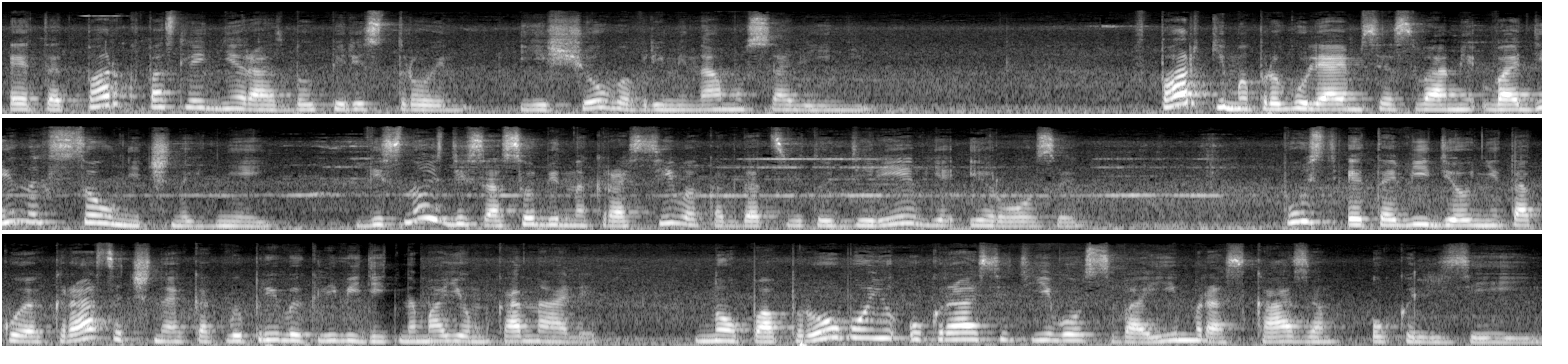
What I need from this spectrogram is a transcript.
Этот парк в последний раз был перестроен еще во времена Муссолини. В парке мы прогуляемся с вами в один из солнечных дней – Весной здесь особенно красиво, когда цветут деревья и розы. Пусть это видео не такое красочное, как вы привыкли видеть на моем канале, но попробую украсить его своим рассказом о Колизее.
